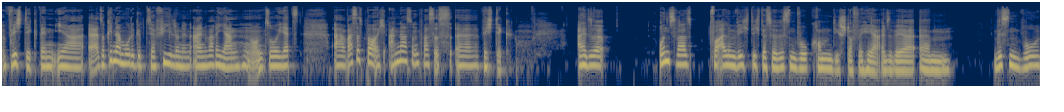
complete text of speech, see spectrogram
wichtig, wenn ihr, also Kindermode gibt's ja viel und in allen Varianten und so jetzt, äh, was ist bei euch anders und was ist äh, wichtig? Also uns war es vor allem wichtig, dass wir wissen, wo kommen die Stoffe her. Also wir ähm, wissen, wo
